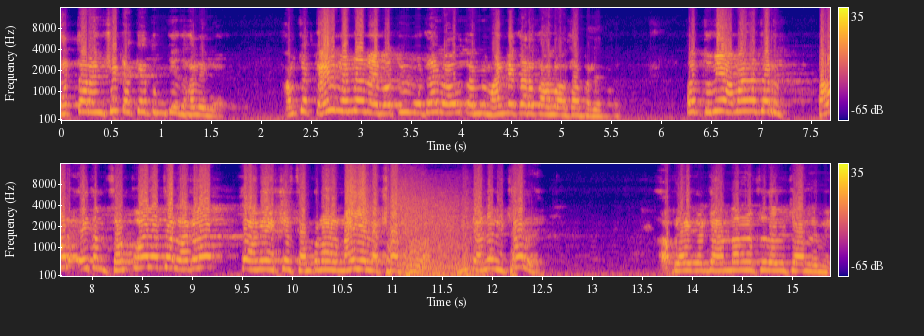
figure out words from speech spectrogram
सत्तर ऐंशी टक्के तुमचे झालेले आहेत. आमचं काही म्हणणं नाही बा तुम्ही मोठ्या भाऊ आम्ही मान्य करत आलो आतापर्यंत. पण तुम्ही आम्हाला जर फार एकदम संपवायला जर लागलं तर आम्ही असे संपणार नाहीये लक्षात ठेवा. मी त्यांना विचारलं आपल्या इकडच्या आमदारांना सुद्धा विचारलं मी.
